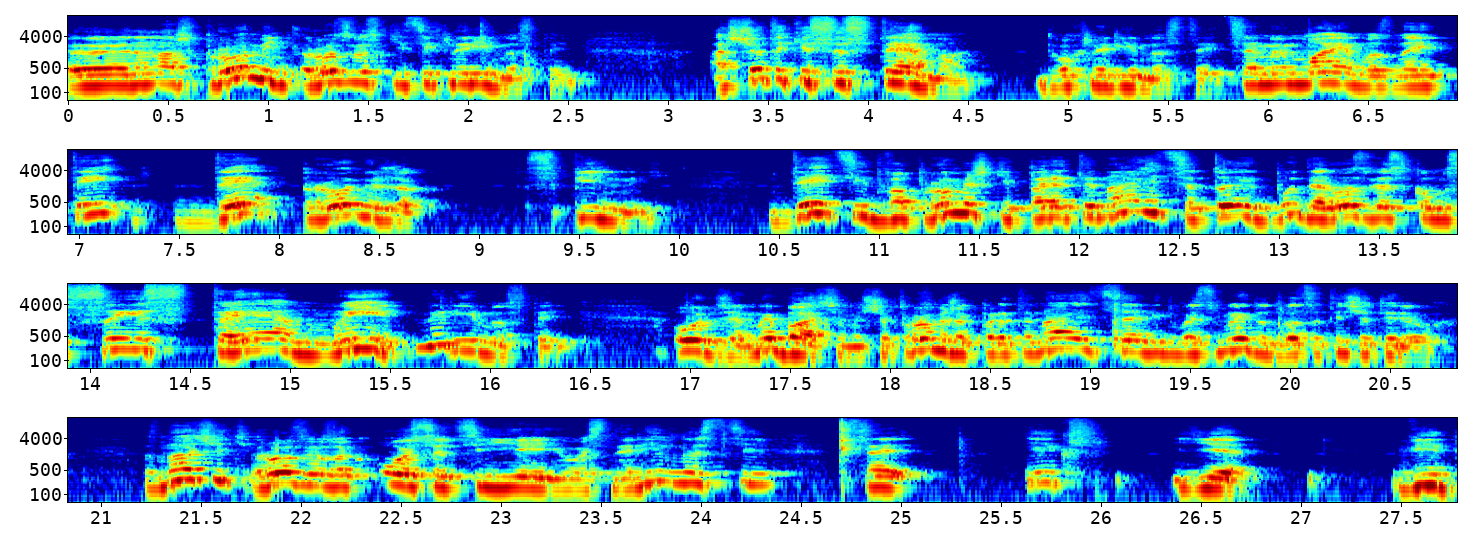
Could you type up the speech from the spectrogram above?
е, на наш промінь розв'язки цих нерівностей. А що таке система двох нерівностей? Це ми маємо знайти, де проміжок спільний. Де ці два проміжки перетинаються, то і буде розв'язком системи нерівностей. Отже, ми бачимо, що проміжок перетинається від 8 до 24. Значить, розв'язок ось оцієї ось нерівності це х є від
